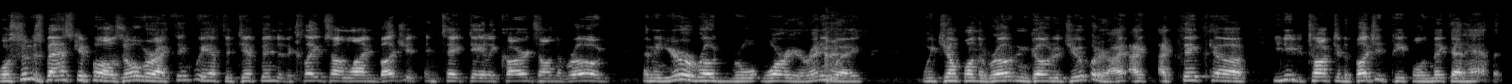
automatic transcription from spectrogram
Well, as soon as basketball is over, I think we have to dip into the Claibs Online budget and take daily cards on the road. I mean, you're a road warrior anyway. We jump on the road and go to Jupiter. I I, I think uh, you need to talk to the budget people and make that happen.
